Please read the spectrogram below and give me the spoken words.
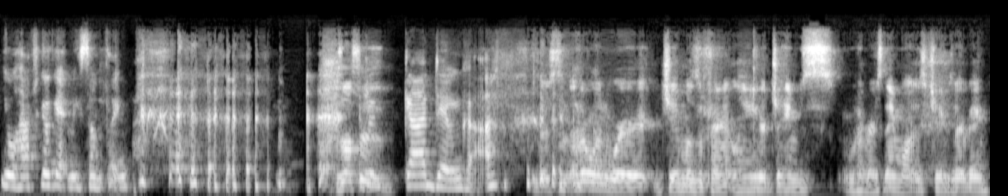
You will have to go get me something." there's also Goddamn cough. There's another one where Jim was apparently, or James, whatever his name was, James Irving.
